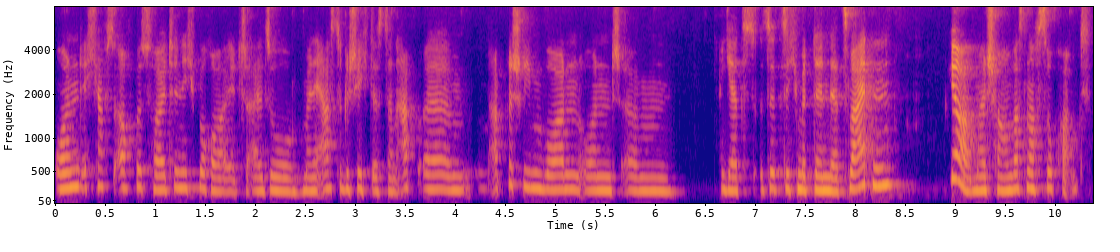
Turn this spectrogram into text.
Und ich habe es auch bis heute nicht bereut. Also meine erste Geschichte ist dann ab, ähm, abgeschrieben worden und ähm, jetzt sitze ich mitten in der zweiten. Ja, mal schauen, was noch so kommt.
